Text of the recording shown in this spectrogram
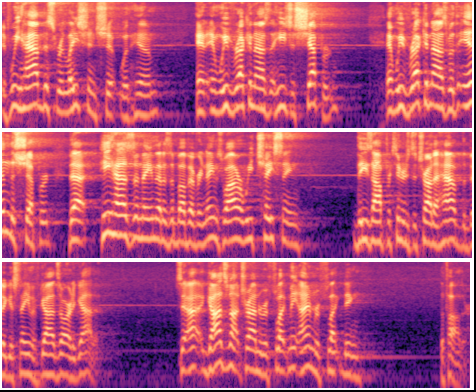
if we have this relationship with him and, and we've recognized that he's a shepherd and we've recognized within the shepherd that he has the name that is above every name so why are we chasing these opportunities to try to have the biggest name if god's already got it? See I, god's not trying to reflect me. I am reflecting the father.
